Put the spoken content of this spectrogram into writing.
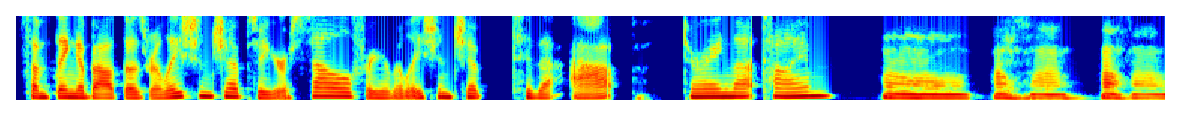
something about those relationships or yourself or your relationship to the app during that time? Mm-hmm, mm-hmm.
